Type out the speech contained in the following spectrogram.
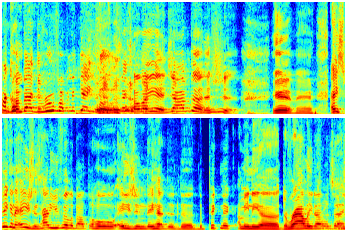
I come back, the roof up and the gate closed. They talking about yeah, job done and shit. Yeah, man. Hey, speaking of Asians, how do you feel about the whole Asian? They had the the, the picnic. I mean the uh, the rally the other day.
